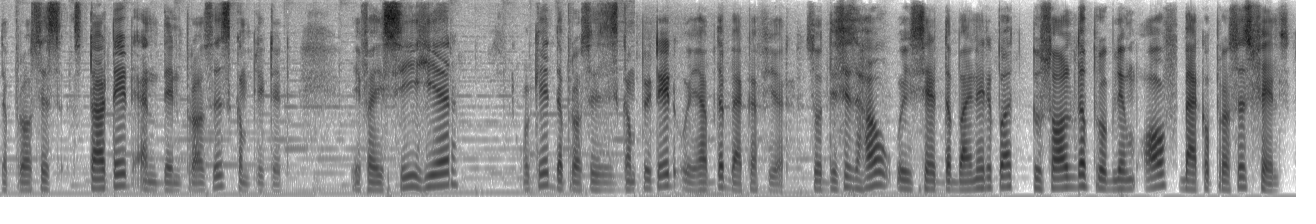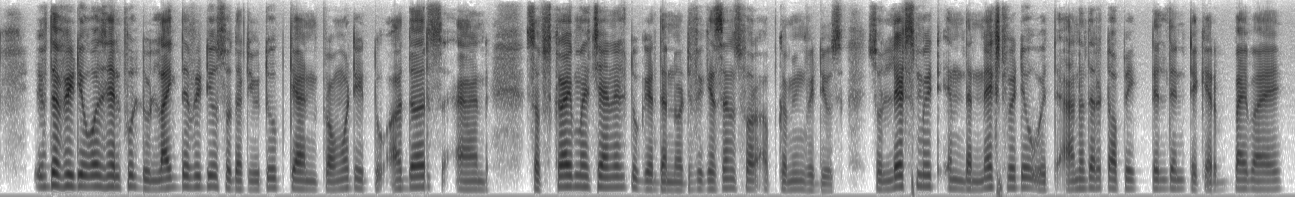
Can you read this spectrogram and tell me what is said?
The process started and then process completed. If I see here okay the process is completed. We have the backup here. So this is how we set the binary path to solve the problem of backup process fails. If the video was helpful do like the video so that youtube can promote it to others and subscribe my channel to get the notifications for upcoming videos. So let's meet in the next video with another topic. Till then take care. Bye bye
